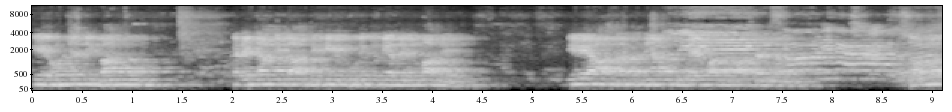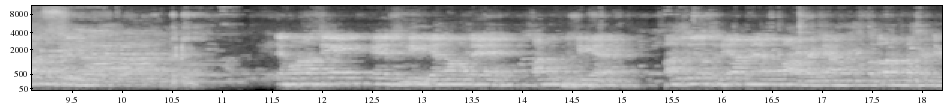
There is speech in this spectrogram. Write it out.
ਪਾਤਸ਼ਾਹ ਇਹੋ ਜਿਹੇ ਨੂੰ ਕੈਨੇਡਾ ਦੀ ਧਰਤੀ ਕੀ ਪੂਰੀ ਦੁਨੀਆ ਦੇ ਘੁਮਾ ਦੇ। ਇਹ ਆਸ ਰੱਖਦੇ ਹਾਂ ਕਿ ਬਾਦ ਪਾਤਸ਼ਾਹ ਜੀ ਸਮਾਂ ਤੇ ਹੁਣ ਅਸੀਂ ਇਸ ਧੀ ਦੇ ਤੇ ਸਾਨੂੰ ਖੁਸ਼ੀ ਹੈ। ਸਾਨੂੰ ਜੋ ਸੁਨੇਹਾ ਮਿਲਿਆ ਸੀ ਬੈਠਿਆ ਬਦੌਰਾ ਸਾਹਿਬ ਬੈਠੇ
